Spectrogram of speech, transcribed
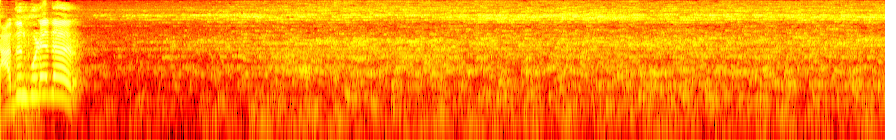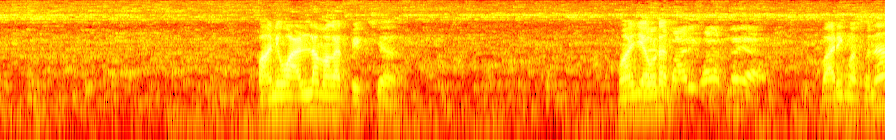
अजून पुढे धर. पाणी वाढलं मगापेक्षा माझी एवढा बारीक मासो ना.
